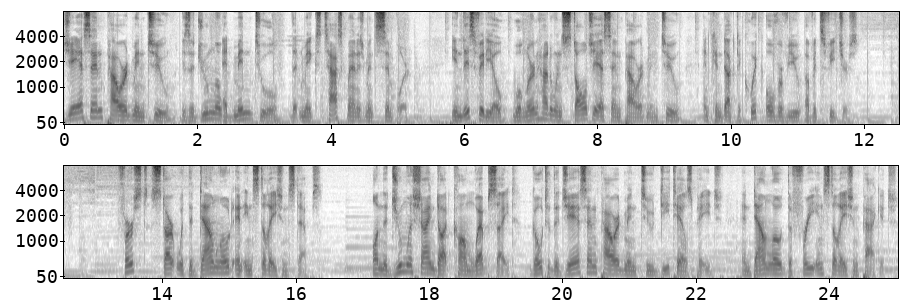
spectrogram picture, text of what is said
JSN Powered PowerAdmin 2 is a Joomla admin tool that makes task management simpler. In this video, we'll learn how to install JSN Powered PowerAdmin 2 and conduct a quick overview of its features. First, start with the download and installation steps. On the joomlashine.com website, go to the JSN Powered PowerAdmin 2 details page and download the free installation package.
